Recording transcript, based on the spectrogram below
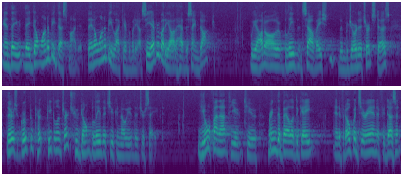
and they, they don't want to be thus minded. They don't want to be like everybody else. See, everybody ought to have the same doctrine. We ought to all believe in salvation. The majority of the church does. There's a group of people in church who don't believe that you can know that you're saved. You don't find out till you, you ring the bell at the gate, and if it opens, you're in. If it doesn't,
